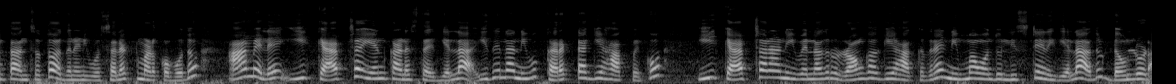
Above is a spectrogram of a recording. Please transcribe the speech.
ಅಂತ ಅನಿಸುತ್ತೋ ಅದನ್ನು ನೀವು ಸೆಲೆಕ್ಟ್ ಮಾಡ್ಕೋಬೋದು. ಆಮೇಲೆ ಈ ಕ್ಯಾಪ್ಚಾ ಏನು ಕಾಣಿಸ್ತಾ ಇದೆಯಲ್ಲ, ಇದನ್ನು ನೀವು ಕರೆಕ್ಟಾಗಿ ಹಾಕಬೇಕು. ಈ ಕ್ಯಾಪ್ಚನ ನೀವೇನಾದರೂ ರಾಂಗ್ ಆಗಿ ಹಾಕಿದ್ರೆ ನಿಮ್ಮ ಒಂದು ಲಿಸ್ಟ್ ಏನಿದೆಯಲ್ಲ, ಅದು ಡೌನ್ಲೋಡ್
